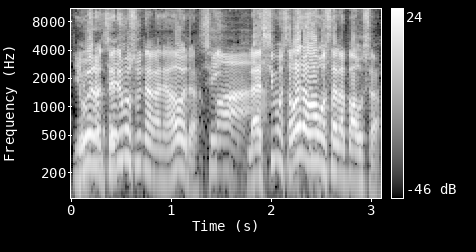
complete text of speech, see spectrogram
Y bueno, entonces- tenemos una ganadora. Sí. Ah. ¿La decimos ahora o vamos a la pausa?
